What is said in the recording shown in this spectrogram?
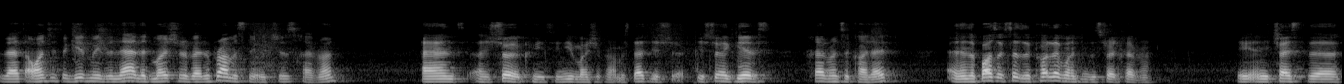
that I want you to give me the land that Moshe Rabbeinu promised me, which is Hebron. And Yeshua agrees, he knew Moshe promised that. Yeshua, Yeshua gives Hebron to Kalev. And then the Pasuk says that Kalev went and destroyed Hebron. And he chased the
